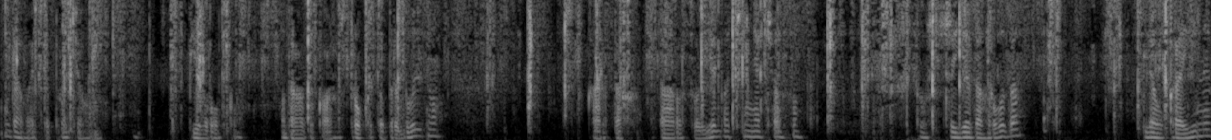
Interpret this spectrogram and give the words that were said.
Давайте протягом півроку. Одразу кажу, строки то приблизно. В картах Таро своє бачення часу. Тож, чи є загроза для України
